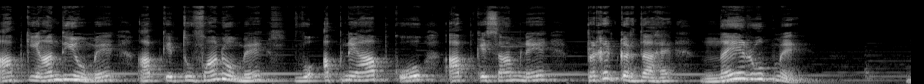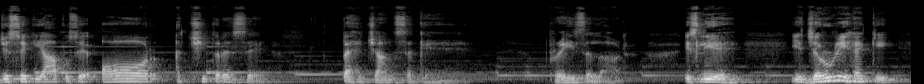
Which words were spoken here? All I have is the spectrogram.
आपकी आंधियों में, आपके तूफानों में वो अपने आप को आपके सामने प्रकट करता है नए रूप में, जिससे कि आप उसे और अच्छी तरह से पहचान सके। प्रेज लॉर्ड इसलिए ये ज़रूरी है कि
